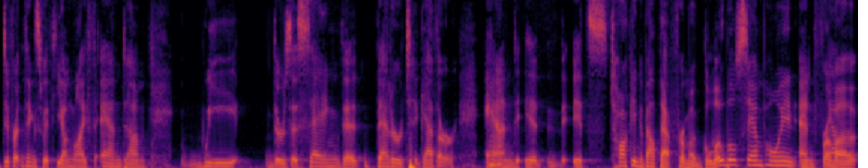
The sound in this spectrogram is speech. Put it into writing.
different things with Young Life, and um, we there's a saying that better together Mm-hmm. and it it's talking about that from a global standpoint and from Yep.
